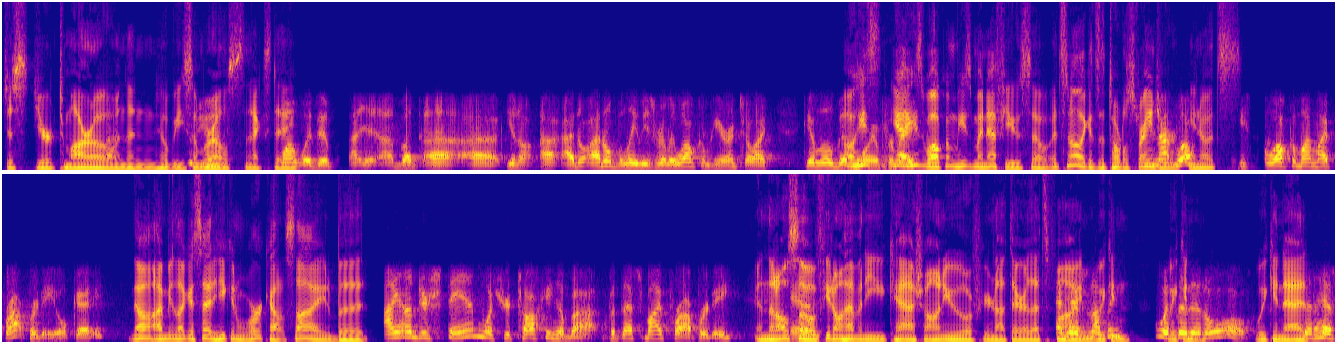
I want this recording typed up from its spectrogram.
Just your tomorrow, and then he'll be somewhere else the next day. With him, I, uh, but uh, uh, you know, I, I don't. I don't believe he's really welcome here until I get a little bit oh, more he's information. yeah, he's welcome. He's my nephew, so it's not like it's a total stranger. You know, it's He's not welcome on my property. Okay. No, I mean, like I said, he can work outside, but... I understand what you're talking about, but that's my property. And then also, And- if you don't have any cash on you, or if you're not there, that's And it has fine. We can... do with we it can, at all. We can add... That has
